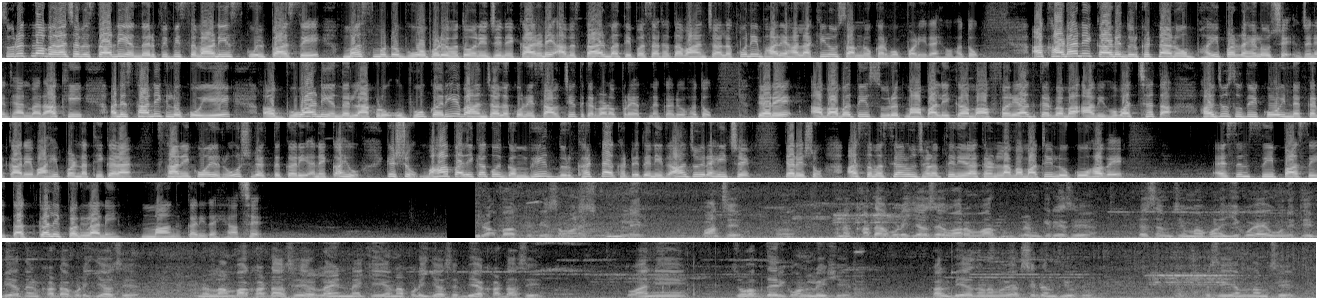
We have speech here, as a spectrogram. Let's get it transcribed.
સુરતના વરાછા વિસ્તારની અંદર પીપી સવાણી સ્કૂલ પાસે મસ્ત મોટો ભૂવો પડ્યો હતો અને જેને કારણે આ વિસ્તારમાંથી પસાર થતા વાહન ચાલકોને ભારે હાલાકીનો સામનો કરવો પડી રહ્યો હતો. આ ખાડાને કારણે દુર્ઘટનાનો ભય પણ રહેલો છે, જેને ધ્યાનમાં રાખી અને સ્થાનિક લોકોએ ભૂવાની અંદર લાકડું ઊભું કરી વાહન ચાલકોને સાવચેત કરવાનો પ્રયત્ન કર્યો હતો. ત્યારે આ બાબતે સુરત મહાપાલિકામાં ફરિયાદ કરવામાં આવી હોવા છતાં, હજુ સુધી કોઈ નક્કર કાર્યવાહી પણ નથી કરાય સ્થાનિકોએ રોષ વ્યક્ત કરી અને કહ્યું કે શું મહાપાલિકા કોઈ ગંભીર દુર્ઘટના ઘટે તેની રાહ જોઈ રહી છે? ત્યારે શું આ સમસ્યાનું ઝડપથી નિરાકરણ લાવવા માટે લોકો હવે એસએમસી પાસે તાત્કાલિક પગલાંની માંગ કરી રહ્યા છે. હીરાબાગ પીપી સવાણી સ્કૂલની પાસે અને ખાડા પડી જશે વારંવાર કમ્પ્લેન કરીએ છે એસએમસીમાં પણ હજી કોઈ આવ્યું નથી બે ત્રણ ખાડા પડી ગયા છે. અને લાંબા ખાડા છે લાઈન નાખી એના પડી ગયા છે બે ખાડા છે. તો આની જવાબદારી કોણ લેશે? કાલ બે જણાનું એક્સિડન્ટ થયું હતું. પછી એમનામ છે.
